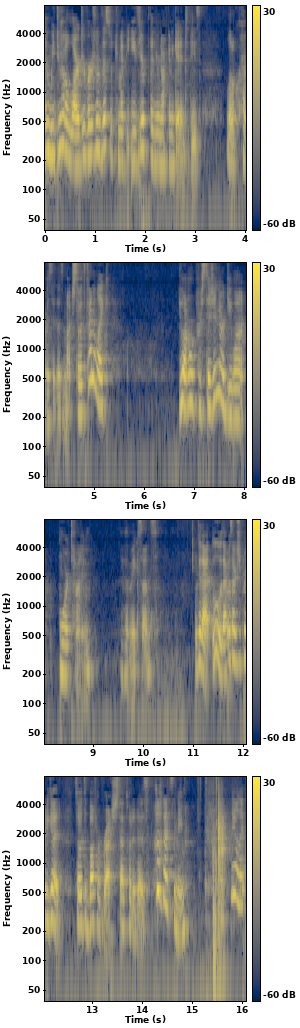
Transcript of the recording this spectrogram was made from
And we do have a larger version of this, which might be easier, but then you're not going to get into these little crevices as much. So it's kind of like you want more precision or do you want more time? If that makes sense. Look at that. Ooh, that was actually pretty good. So it's a buffer brush. That's what it is. That's the name. Nailed it.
